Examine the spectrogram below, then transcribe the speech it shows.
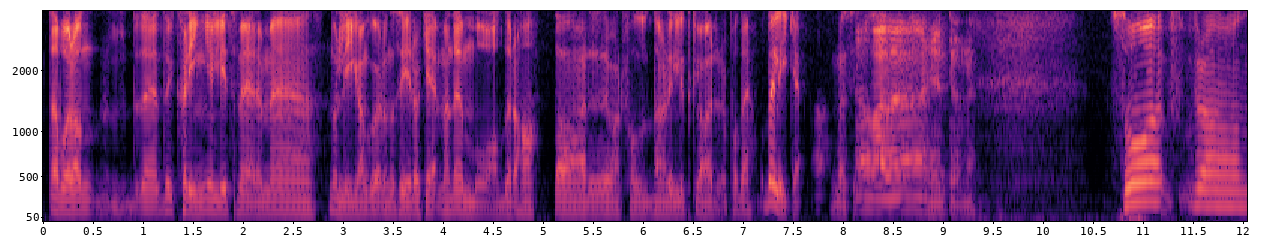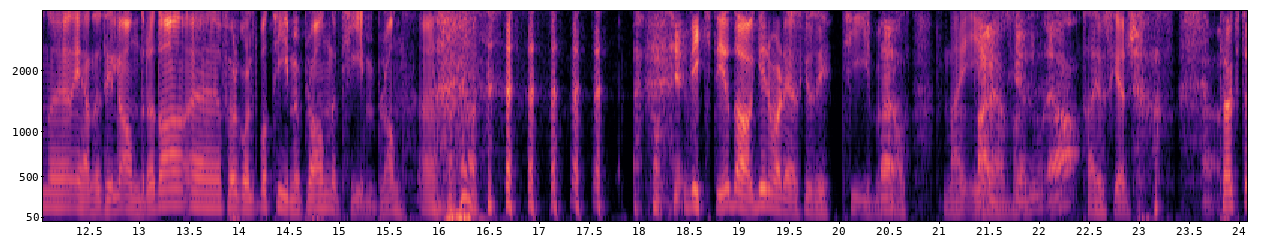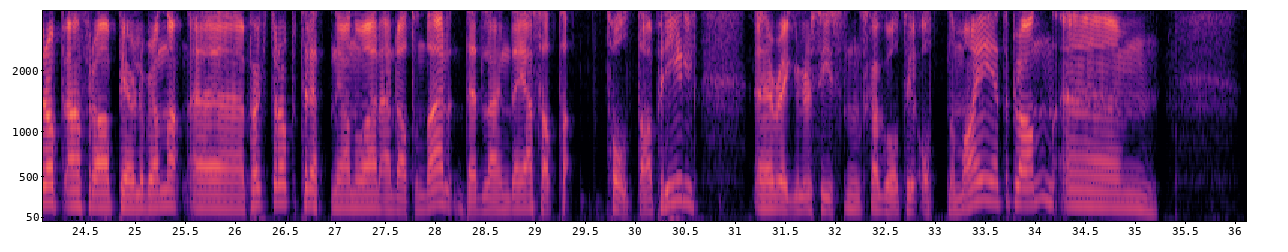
det er bare det, det klinger litt mer med når ligaen går inn og sier OK, men det må dere ha. Da er, i hvert fall, da er de litt klarere på det, og det liker jeg. må jeg si. Ja, nei, det er jeg helt enig. Så fra den ene til det andre, da, eh, for å gå litt på timeplan Timeplan. Eh, Ok. viktige dager var det jeg skulle si. Timeplan. Meg i Time ræva. schedule, ja. Time schedule. Ja. Puckdrop ja, fra Pierre LeBrun, da. Uh, Puckdrop 13. januar er datoen der. Deadline day er satt til 12. april. Eh, regular season skal gå til 8. mai, etter planen. Uh,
